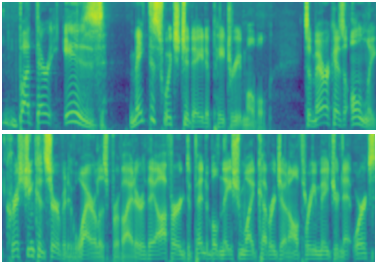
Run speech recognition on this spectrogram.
But there is. Make the switch today to Patriot Mobile. It's America's only Christian conservative wireless provider. They offer dependable nationwide coverage on all three major networks.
